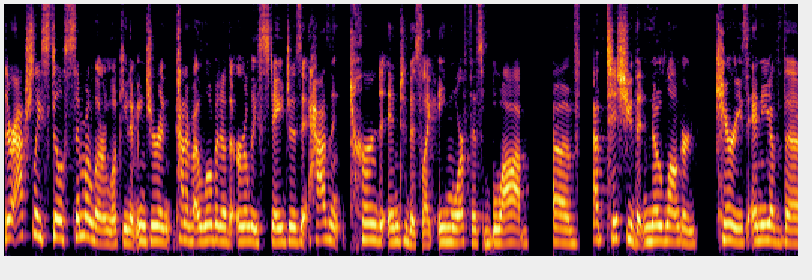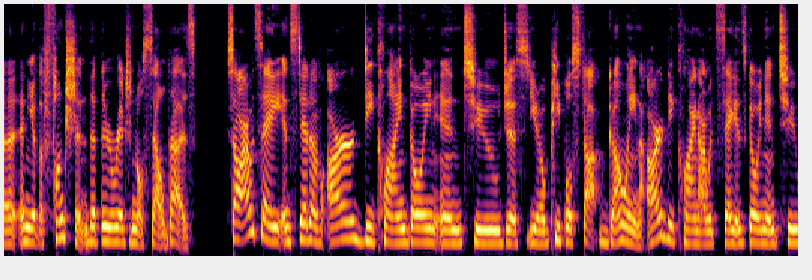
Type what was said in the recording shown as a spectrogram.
they're actually still similar looking. It means you're in kind of a little bit of the early stages. It hasn't turned into this like amorphous blob of, of tissue that no longer carries any of the any of the function that the original cell does. So I would say instead of our decline going into just, you know, people stop going, our decline I would say is going into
